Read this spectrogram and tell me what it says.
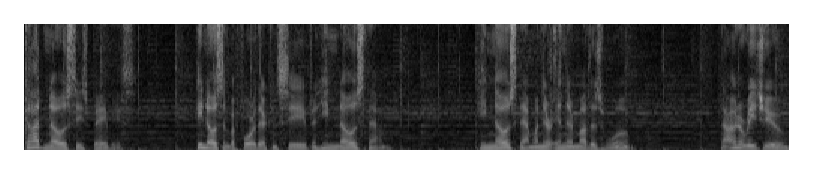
God knows these babies. He knows them before they're conceived, and He knows them. He knows them when they're in their mother's womb. Now, I'm going to read you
